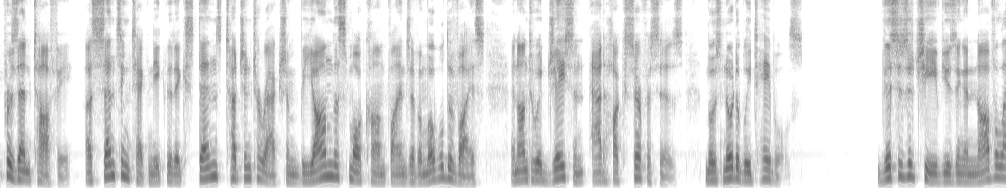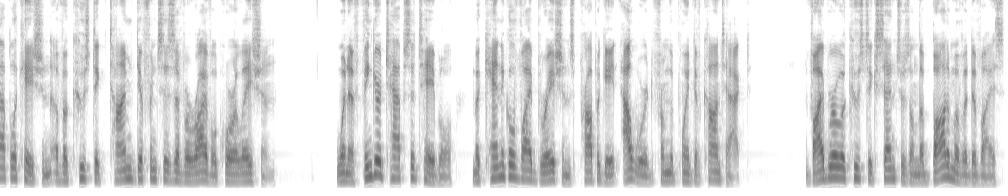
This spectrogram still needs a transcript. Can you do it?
present Toffee, a sensing technique that extends touch interaction beyond the small confines of a mobile device and onto adjacent ad hoc surfaces, most notably tables. This is achieved using a novel application of acoustic time differences of arrival correlation. When a finger taps a table, mechanical vibrations propagate outward from the point of contact. Vibroacoustic sensors on the bottom of a device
